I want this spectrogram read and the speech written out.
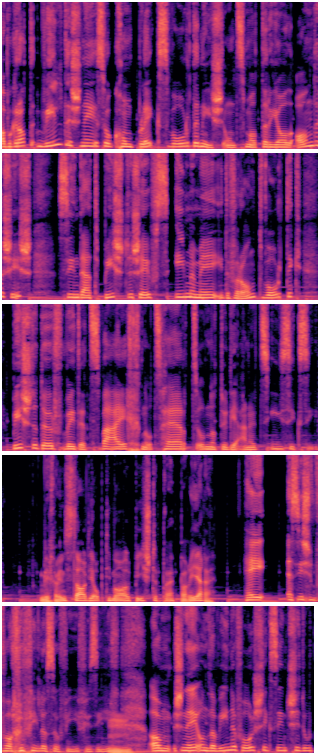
Aber gerade weil der Schnee so komplex geworden ist und das Material anders ist, sind auch die Pistenchefs immer mehr in der Verantwortung. Die Pisten dürfen weder zu weich noch zu hart und natürlich auch nicht zu easy sein. Wie können Sie da die optimale Piste präparieren? Hey, Es ist eine Philosophie für sich. Mhm. Am Schnee- und Lawinenforschungsinstitut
